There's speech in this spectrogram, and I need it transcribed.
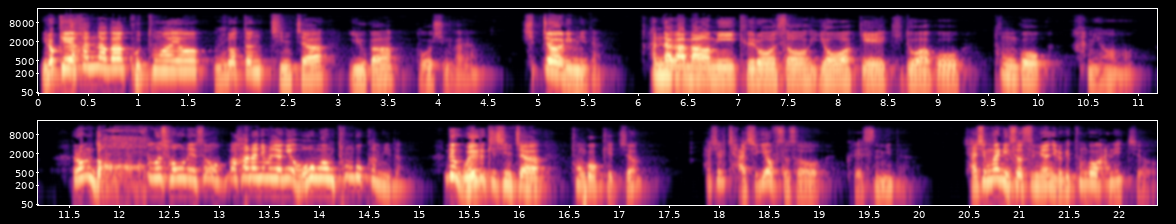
이렇게 한나가 고통하여 울었던 진짜 이유가 무엇인가요? 10절입니다. 한나가 마음이 괴로워서 여호와께 기도하고 통곡하며 여러분 너무 서운해서 하나님을 향해 엉엉 통곡합니다. 근데 왜 이렇게 진짜 통곡했죠? 사실 자식이 없어서 그랬습니다. 자식만 있었으면 이렇게 통곡 안 했죠.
